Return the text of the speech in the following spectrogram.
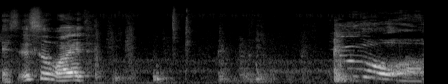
Es ist soweit. Oh.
